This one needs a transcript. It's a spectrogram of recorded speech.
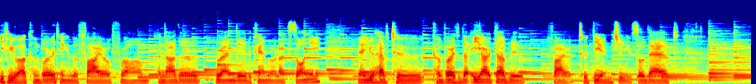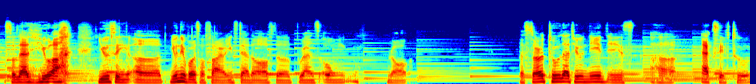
if you are converting the file from another branded camera like Sony, then you have to convert the ARW file to DNG so that so that you are using a universal file instead of the brand's own RAW. The third tool that you need is uh, EXIF tool,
